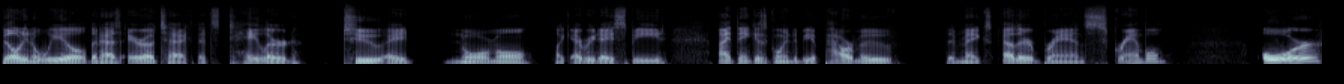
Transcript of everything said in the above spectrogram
building a wheel that has Aerotech that's tailored to a normal, like everyday speed, I think is going to be a power move that makes other brands scramble or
